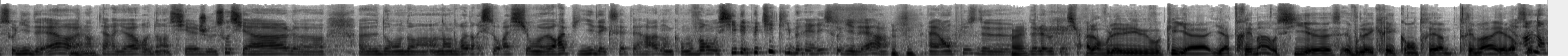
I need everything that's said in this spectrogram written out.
solidaires à mhm. l'intérieur d'un siège social, dans, un endroit de restauration rapide, etc. Donc on vend aussi des petites librairies solidaires en plus de, de, la location. Alors vous l'avez évoqué, il y, a, il y a Tréma aussi. vous l'avez créé quand Tréma? Et alors Il y a un an.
